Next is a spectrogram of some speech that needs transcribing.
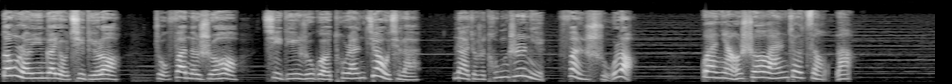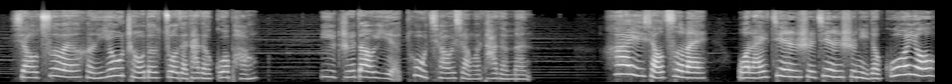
当然应该有汽笛了。煮饭的时候，汽笛如果突然叫起来，那就是通知你饭熟了。鹳鸟说完就走了。小刺猬很忧愁地坐在他的锅旁，一直到野兔敲响了他的门。“嗨，小刺猬，我来见识见识你的锅哟。”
